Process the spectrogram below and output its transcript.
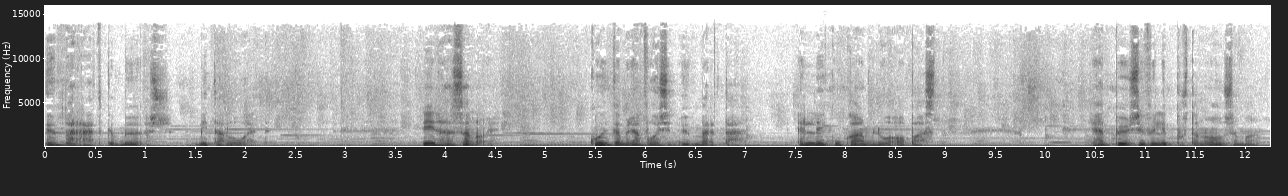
ymmärrätkö myös, mitä luet? Niin hän sanoi, kuinka minä voisin ymmärtää, ellei kukaan minua opasta. Ja hän pyysi Filippusta nousemaan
